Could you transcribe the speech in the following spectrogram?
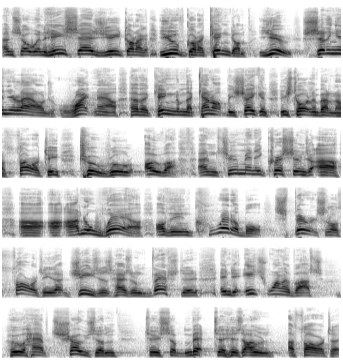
And so when he says you've got, a, you've got a kingdom, you sitting in your lounge right now have a kingdom that cannot be shaken, he's talking about an authority to rule over. And too many Christians are, are, are unaware of the incredible spiritual authority that Jesus has invested into each one of us who have chosen to submit to his own authority.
